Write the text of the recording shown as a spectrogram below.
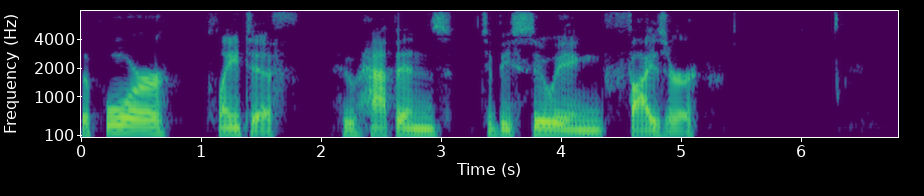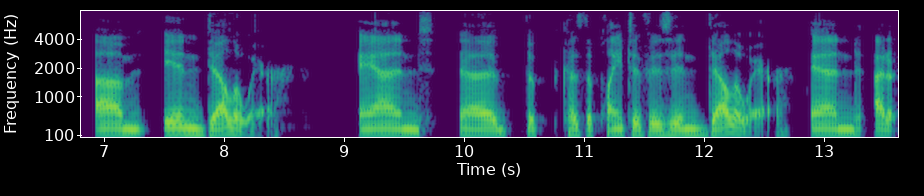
the poor plaintiff who happens to be suing Pfizer um, in Delaware, and uh, the because the plaintiff is in Delaware, and I don't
